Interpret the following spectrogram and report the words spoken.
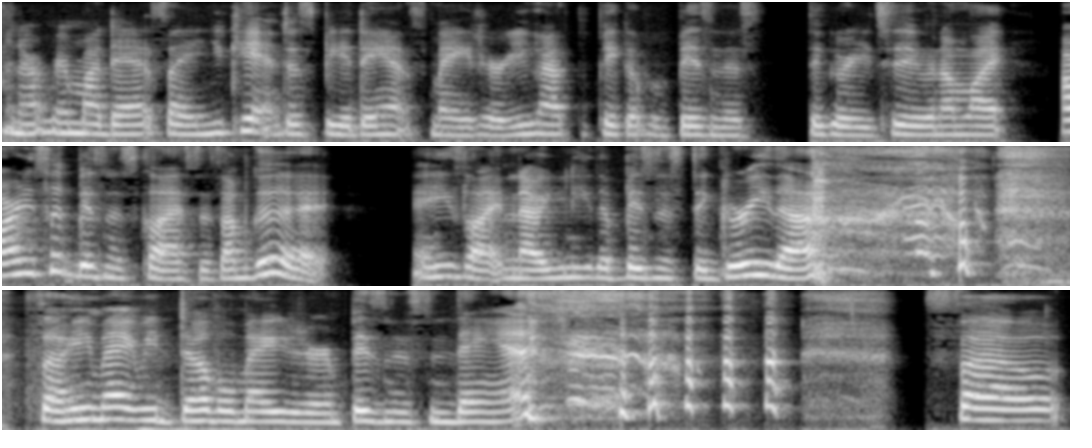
And I remember my dad saying, you can't just be a dance major. You have to pick up a business degree too. And I'm like, I already took business classes. I'm good. And he's like, no, you need a business degree though. so he made me double major in business and dance. so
